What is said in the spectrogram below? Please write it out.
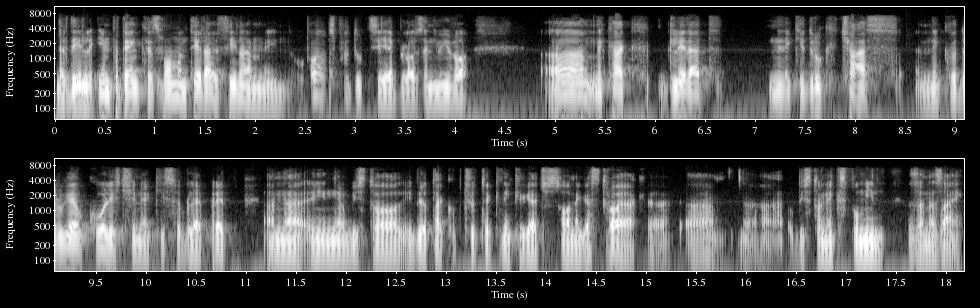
naredili. In potem, ko smo montirali film in v postprodukciji, je bilo zanimivo uh, nekako gledati neki drug čas, neko druge okoliščine, ki so bile pred In v bistvu je bil tak občutek nekega časovnega stroja, ki je v bistvu nek spomin za nazaj.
